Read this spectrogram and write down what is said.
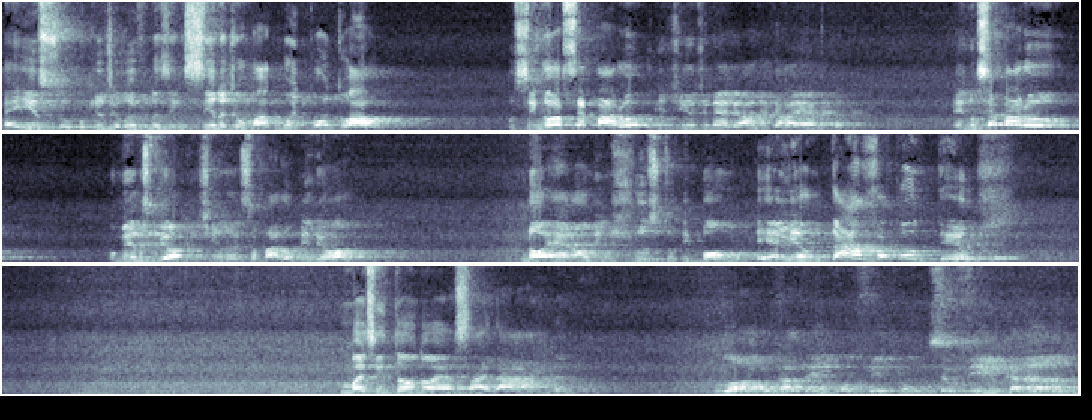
É isso o que o dilúvio nos ensina de um modo muito pontual. O Senhor separou o que tinha de melhor naquela época. Ele não separou o menos pior que tinha, não, ele separou o melhor. Noé era homem justo e bom, ele andava com Deus. Mas então Noé sai da arca, logo já tem um conflito com seu filho Canaã,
